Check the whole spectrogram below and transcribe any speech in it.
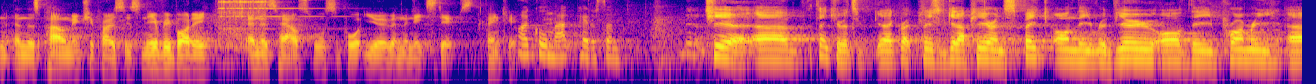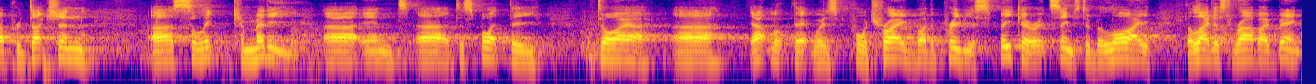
in this parliamentary process, and everybody in this House will support you in the next steps. Thank you. I call Mark Patterson. Chair, uh, thank you. It's a great pleasure to get up here and speak on the review of the Primary uh, Production uh, Select Committee. Uh, and uh, despite the dire uh, outlook that was portrayed by the previous speaker, it seems to belie the latest Rabobank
